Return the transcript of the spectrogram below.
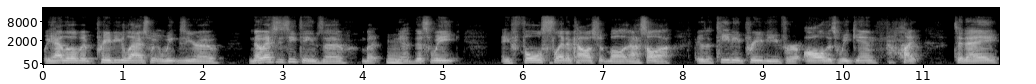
We had a little bit of preview last week, week zero. No SEC teams though, but Hmm. you know this week a full slate of college football. And I saw a it was a TV preview for all this weekend, like today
